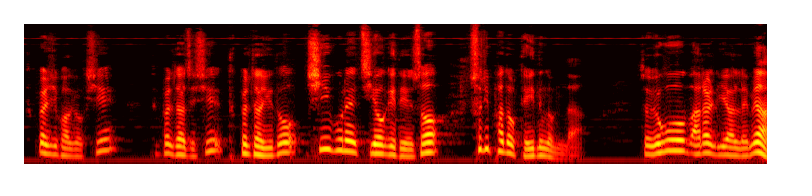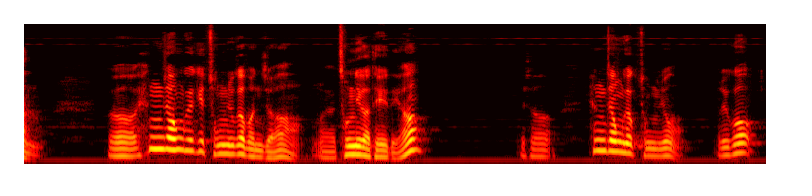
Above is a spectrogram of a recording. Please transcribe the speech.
특별시 광역시 특별자치시 특별자치도 시군의 지역에 대해서 수립하도록 돼 있는 겁니다. 그래서 요거 말을 이해하려면 어, 행정구역의 종류가 먼저 어, 정리가 돼야 돼요. 그래서 행정구역 종류 그리고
